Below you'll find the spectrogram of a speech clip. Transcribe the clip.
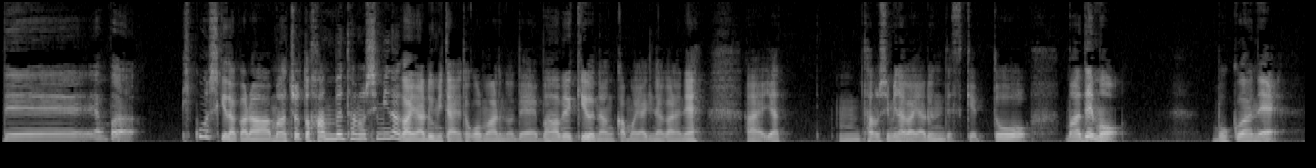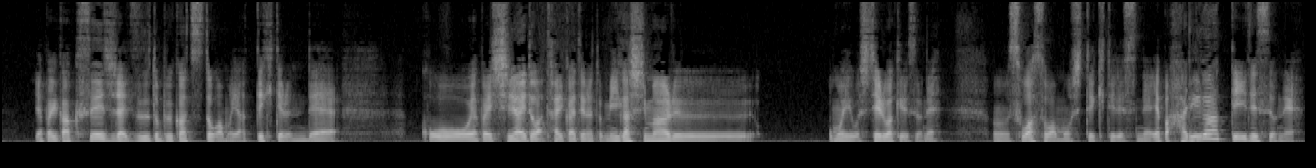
でやっぱ非公式だから、まあちょっと半分楽しみながらやるみたいなところもあるので、バーベキューなんかもやりながらね、はい、や、うん、楽しみながらやるんですけど、まあでも、僕はね、やっぱり学生時代ずっと部活とかもやってきてるんで、こう、やっぱり試合とか大会となると身が締まる思いをしてるわけですよね。うん、そわそわもしてきてですね、やっぱ張りがあっていいですよね。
